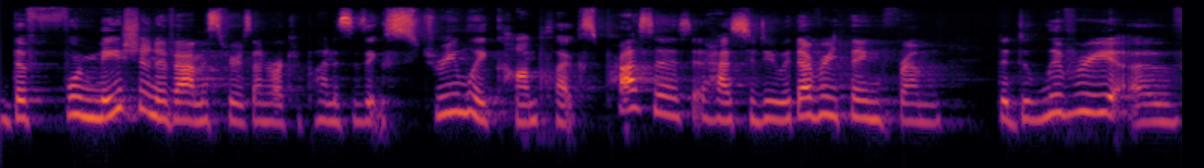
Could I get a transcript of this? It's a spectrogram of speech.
the formation of atmospheres on rocky planets is an extremely complex process. It has to do with everything from the delivery of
